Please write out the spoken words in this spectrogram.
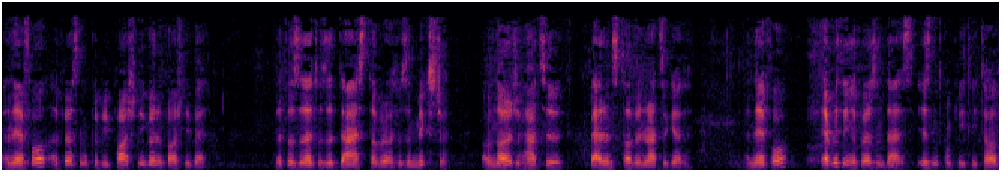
And therefore, a person could be partially good and partially bad. That was that was a das tavara. It was a mixture of knowledge of how to balance tov and ra together. And therefore, everything a person does isn't completely tov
